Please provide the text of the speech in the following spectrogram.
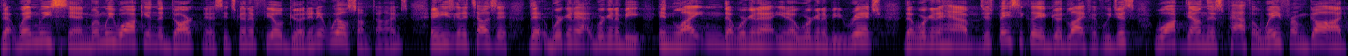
that when we sin, when we walk in the darkness, it's going to feel good, and it will sometimes. And he's going to tell us that, we're going to we're going to be enlightened, that we're going to you know we're going to be rich, that we're going to have just basically a good life. If we just walk down this path away from God,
